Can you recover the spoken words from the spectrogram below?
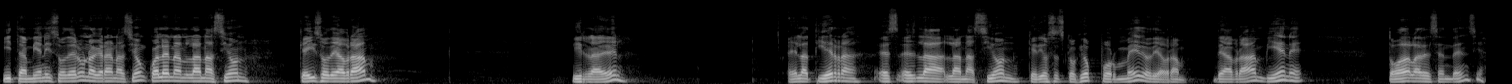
Y también hizo de él una gran nación. ¿Cuál era la nación que hizo de Abraham? Israel. Es la tierra, es, es la, la nación que Dios escogió por medio de Abraham. De Abraham viene toda la descendencia.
